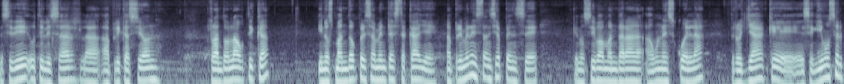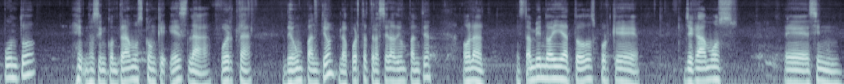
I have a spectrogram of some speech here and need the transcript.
Decidí utilizar la aplicación Randonáutica y nos mandó precisamente a esta calle. A primera instancia pensé que nos iba a mandar a, a una escuela, pero ya que seguimos el punto, nos encontramos con que es la puerta de un panteón, la puerta trasera de un panteón. Ahora, están viendo ahí a todos porque llegamos eh, sin,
